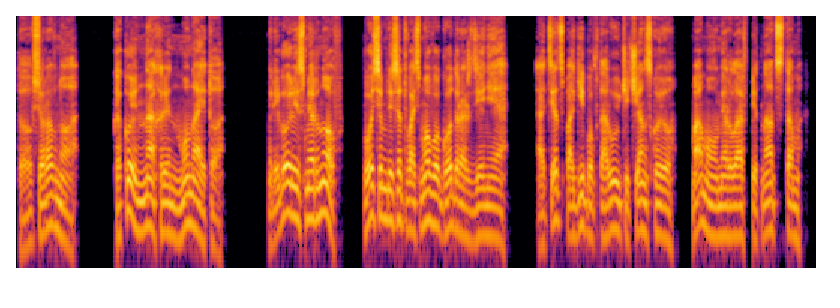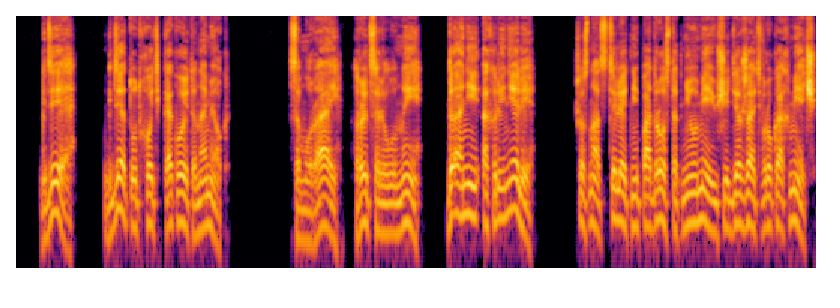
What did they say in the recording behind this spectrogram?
то все равно. Какой нахрен Мунайто? Григорий Смирнов, 88-го года рождения. Отец погиб во Вторую Чеченскую, мама умерла в 15-м. Где? Где тут хоть какой-то намек? Самурай, рыцарь Луны. Да они охренели. Шестнадцатилетний подросток, не умеющий держать в руках меч.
